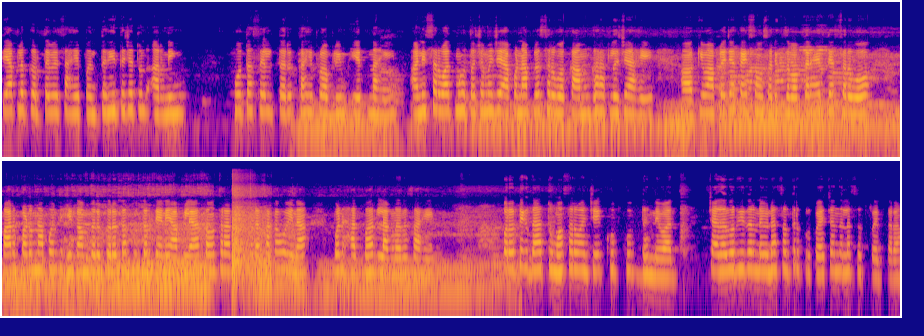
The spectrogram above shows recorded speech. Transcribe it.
ते आपलं कर्तव्यच आहे पण तरी त्याच्यातून अर्निंग होत असेल तर काही प्रॉब्लेम येत नाही. आणि सर्वात महत्त्वाचे म्हणजे आपण आपलं सर्व काम घरातलं जे आहे किंवा आपल्या ज्या काही संसारिक जबाबदाऱ्या आहेत त्या सर्व पार पाडून आपण हे काम जर करत असू तर त्याने आपल्या संसारात थोडासा का होईना पण हातभार लागणारच आहे. परत एकदा तुम्हा सर्वांचे खूप खूप धन्यवाद. चॅनलवरती जर नवीन असाल तर कृपया चॅनलला सबस्क्राईब करा.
